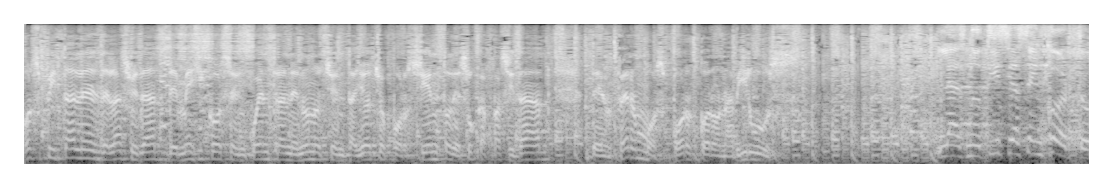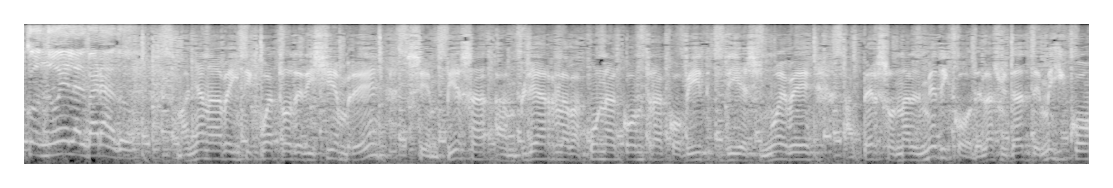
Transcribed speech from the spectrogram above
Hospitales de la Ciudad de México se encuentran en un 88% de su capacidad de enfermos por coronavirus. Las noticias en corto con Noel Alvarado. Mañana 24 de diciembre se empieza a ampliar la vacuna contra COVID-19 a personal médico de la Ciudad de México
